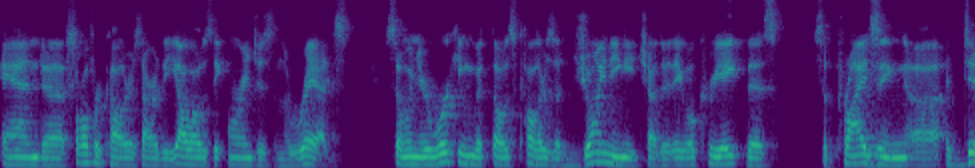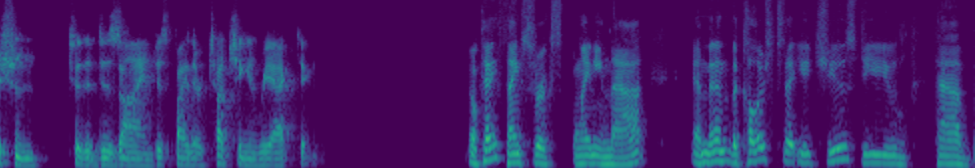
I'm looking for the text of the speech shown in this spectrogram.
and uh, sulfur colors are the yellows, the oranges, and the reds. So when you're working with those colors adjoining each other, they will create this surprising uh, addition to the design just by their touching and reacting. Okay, thanks for explaining that. And then the colors that you choose, do you have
